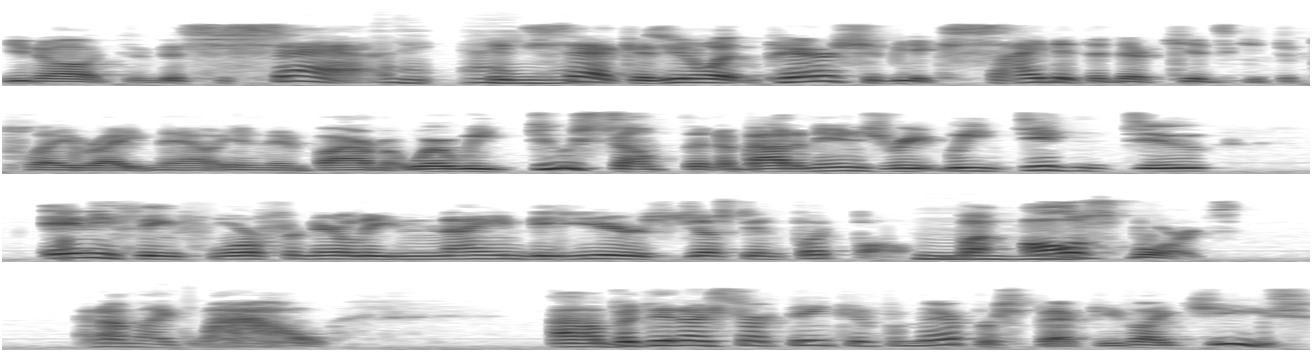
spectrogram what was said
you know, it's sad. I, I it's know. sad because you know what? Parents should be excited that their kids get to play right now in an environment where we do something about an injury we didn't do anything for for nearly 90 years just in football, mm-hmm. but all sports. And I'm like, wow. Uh, but then I start thinking from their perspective, like, geez,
